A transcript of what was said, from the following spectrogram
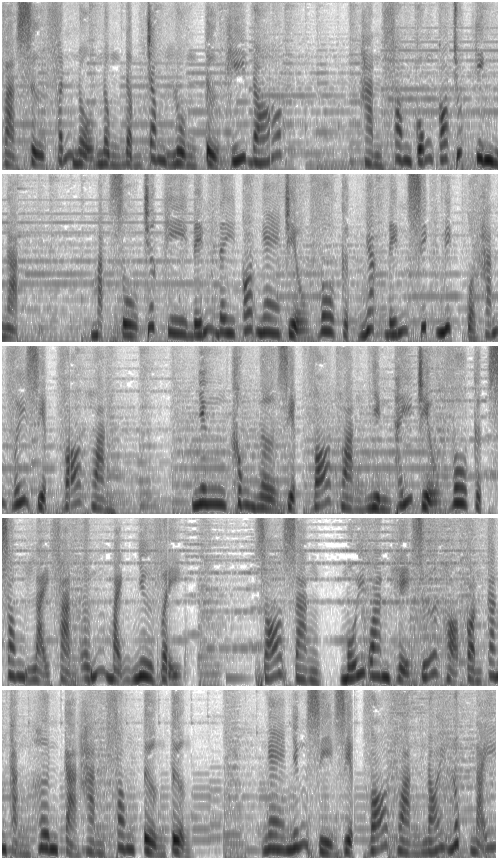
và sự phẫn nộ nồng đậm trong luồng tử khí đó. Hàn Phong cũng có chút kinh ngạc. Mặc dù trước khi đến đây có nghe Triệu Vô Cực nhắc đến xích mích của hắn với Diệp Võ Hoàng, Nhưng không ngờ Diệp Võ Hoàng nhìn thấy Triệu Vô Cực xong lại phản ứng mạnh như vậy. Rõ ràng, mối quan hệ giữa họ còn căng thẳng hơn cả Hàn Phong tưởng tượng. Nghe những gì Diệp Võ Hoàng nói lúc nãy,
